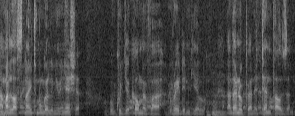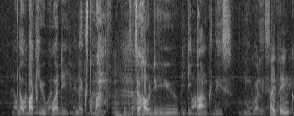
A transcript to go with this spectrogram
Ama last night Mungu alinionyesha ukuje kama umevaa red and yellow. And then upeane 10,000 na ubaki huko hadi next month. So how do you debunk this Mungu alisema? I think,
